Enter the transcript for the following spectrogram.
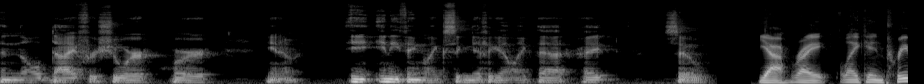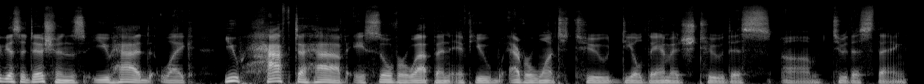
and they'll die for sure, or, you know, I- anything like significant like that, right? So yeah, right. Like in previous editions, you had like you have to have a silver weapon if you ever want to deal damage to this um, to this thing.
